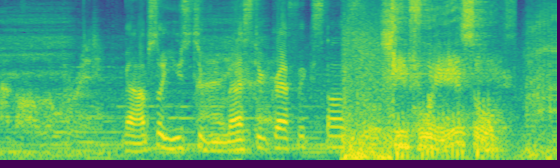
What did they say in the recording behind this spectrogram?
I'm all over it. Man, I'm so used to remastered graphics stuff. So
